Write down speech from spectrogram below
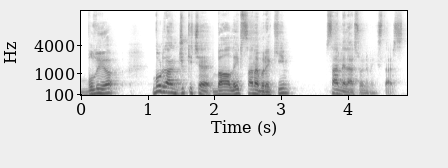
buluyor. Buradan Cukic'e bağlayıp sana bırakayım. Sen neler söylemek istersin?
